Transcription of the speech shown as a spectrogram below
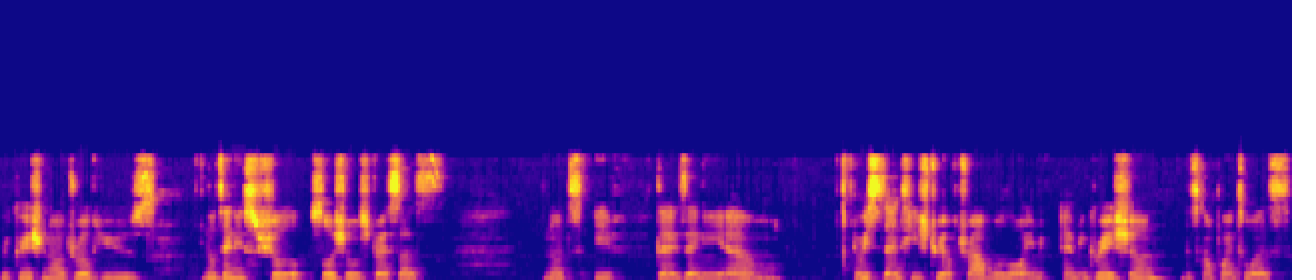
recreational drug use. Note any social, stressors. Note if there is any um, recent history of travel or immigration. This can point towards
